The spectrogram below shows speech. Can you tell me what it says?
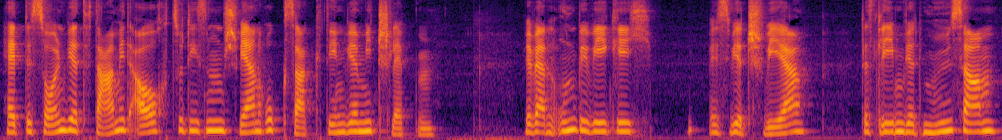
hätte sollen, wird damit auch zu diesem schweren Rucksack, den wir mitschleppen. Wir werden unbeweglich, es wird schwer, das Leben wird mühsam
